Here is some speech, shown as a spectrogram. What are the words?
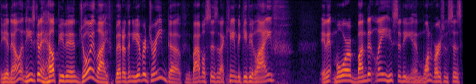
You know, and He's going to help you to enjoy life better than you ever dreamed of. The Bible says that I came to give you life in it more abundantly. He said, he, in one version says,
